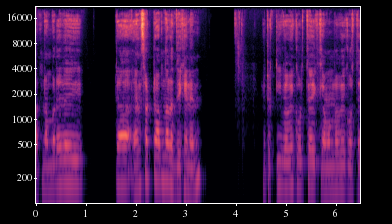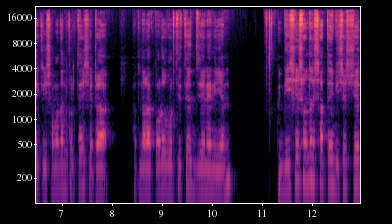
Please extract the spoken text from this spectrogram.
আট নম্বরের এইটা অ্যান্সারটা আপনারা দেখে নেন। এটা কীভাবে করতে হয়, কেমনভাবে করতে হয়, কী সমাধান করতে হয়, সেটা আপনারা পরবর্তীতে জেনে নিয়েন। বিশেষণের সাথে বিশেষ্যের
